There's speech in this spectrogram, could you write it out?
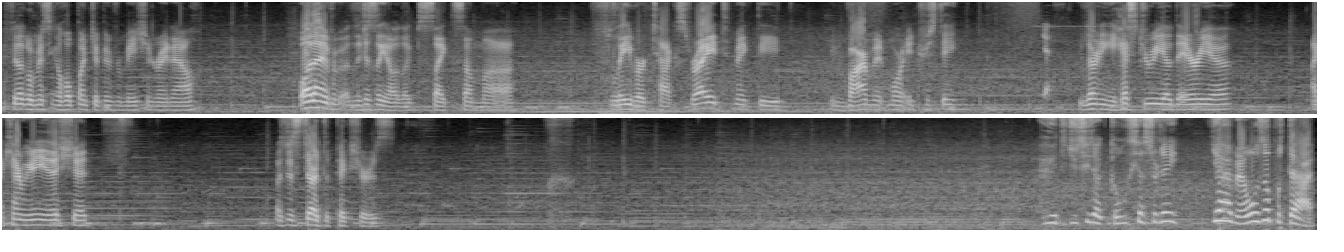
I feel like we're missing a whole bunch of information right now. Well, that inf- just you know, like just like some uh, flavor text, right, to make the environment more interesting. Yes. Learning history of the area. I can't read any of this shit. Let's just stare at the pictures. Hey, did you see that ghost yesterday? Yeah, man, what was up with that?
